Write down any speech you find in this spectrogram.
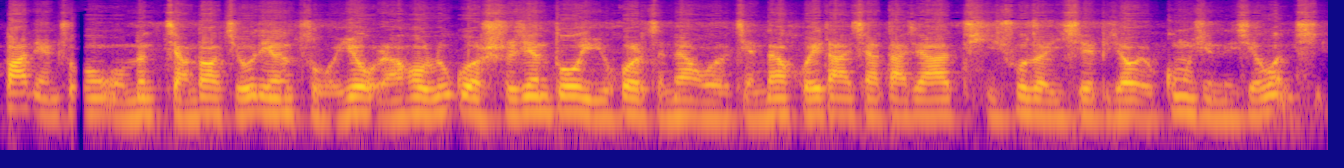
八点钟我们讲到九点左右，然后如果时间多余或者怎么样，我简单回答一下大家提出的一些比较有共性的一些问题。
